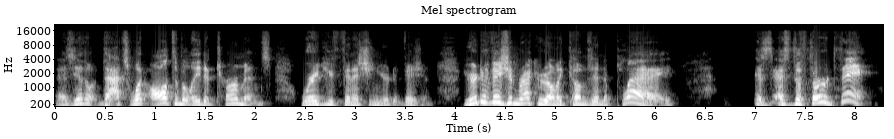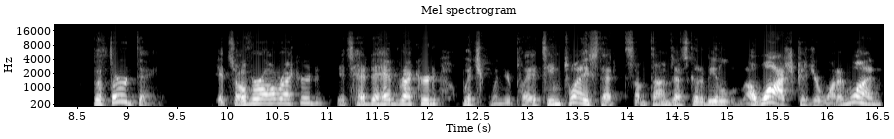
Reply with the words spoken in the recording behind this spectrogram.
as the other. That's what ultimately determines where you finish in your division. Your division record only comes into play as, as the third thing. The third thing. It's overall record, it's head-to-head record, which when you play a team twice, that sometimes that's going to be a wash because you're one and one,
